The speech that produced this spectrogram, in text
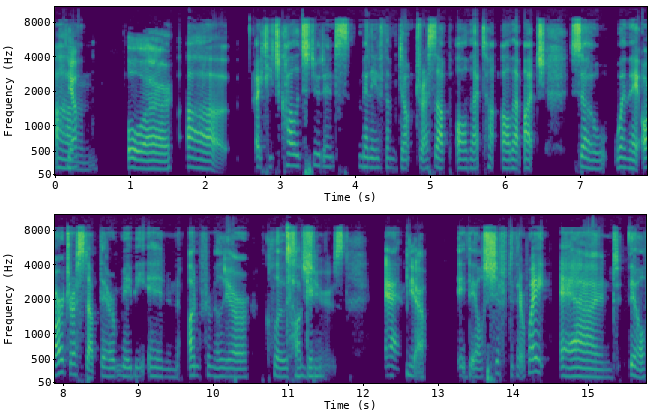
Um, Yep. Or, uh, I teach college students. Many of them don't dress up all that ti all that much. So when they are dressed up, they're maybe in unfamiliar clothes and shoes, and Yeah. they'll shift their weight and they'll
